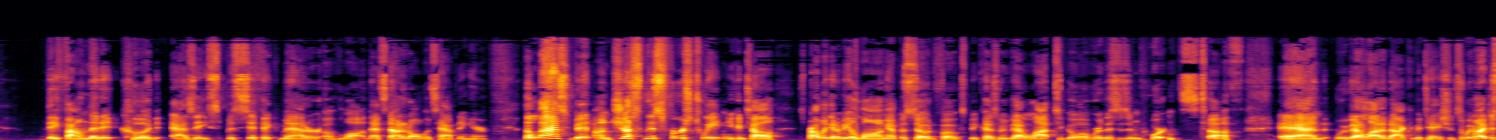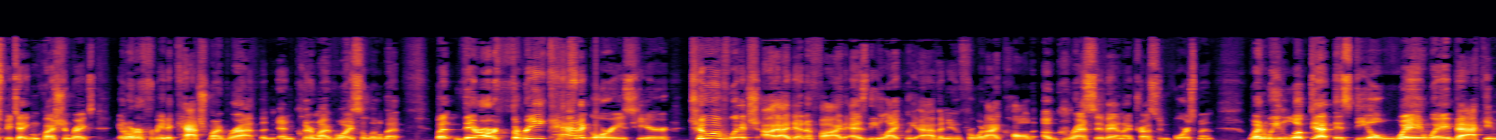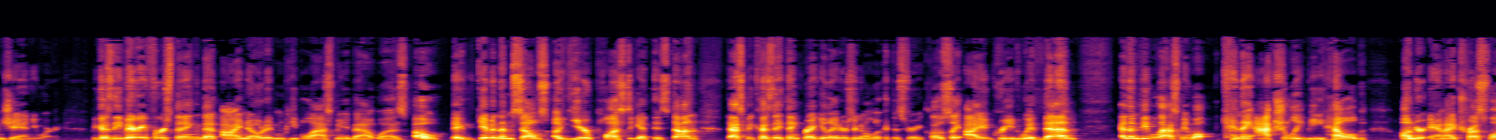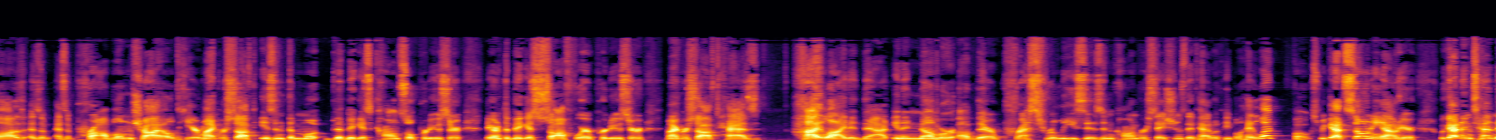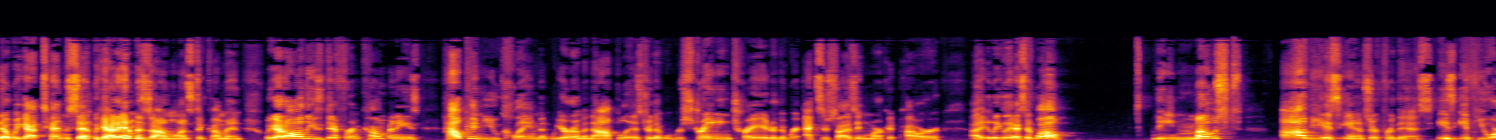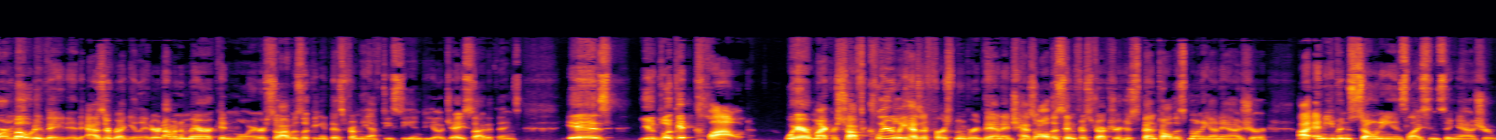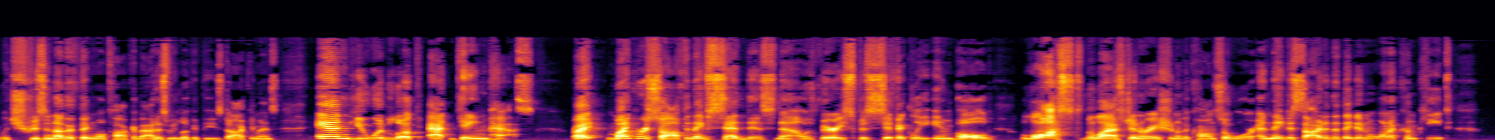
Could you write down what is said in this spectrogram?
they found that it could as a specific matter of law. That's not at all what's happening here. The last bit on just this first tweet and you can tell probably going to be a long episode, folks, because we've got a lot to go over. This is important stuff, and we've got a lot of documentation. So we might just be taking question breaks in order for me to catch my breath and, and clear my voice a little bit. But there are three categories here, two of which I identified as the likely avenue for what I called aggressive antitrust enforcement when we looked at this deal way, way back in January because the very first thing that I noted and people asked me about was, oh, they've given themselves a year plus to get this done. That's because they think regulators are going to look at this very closely. I agreed with them. And then people asked me, well, can they actually be held under antitrust laws as a, as a problem child here? Microsoft isn't the, mo- the biggest console producer, they aren't the biggest software producer. Microsoft has highlighted that in a number of their press releases and conversations they've had with people. Hey, look, folks, we got Sony out here. We got Nintendo. We got Tencent. We got Amazon wants to come in. We got all these different companies. How can you claim that we are a monopolist or that we're restraining trade or that we're exercising market power uh, illegally? I said, well, the most obvious answer for this is if you are motivated as a regulator, and I'm an American lawyer, so I was looking at this from the FTC and DOJ side of things, is you'd look at cloud where Microsoft clearly has a first mover advantage, has all this infrastructure, has spent all this money on Azure, uh, and even Sony is licensing Azure, which is another thing we'll talk about as we look at these documents. And you would look at Game Pass, right? Microsoft, and they've said this now very specifically in bold, lost the last generation of the console war, and they decided that they didn't want to compete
